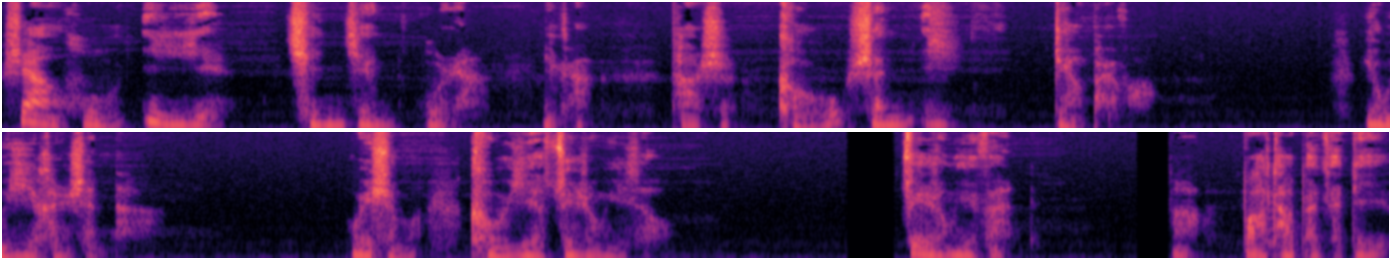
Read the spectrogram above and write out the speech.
善护意业，清净污染。你看，它是口身意这样排法，用意很深呐。为什么口业最容易走，最容易犯的？啊，把它摆在第一，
